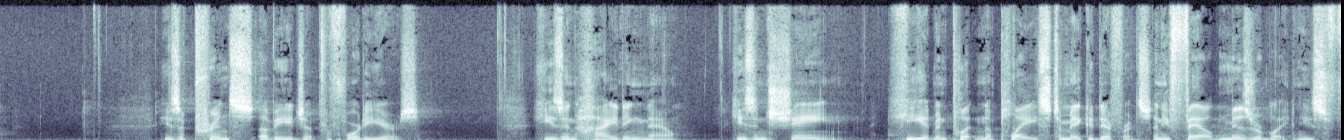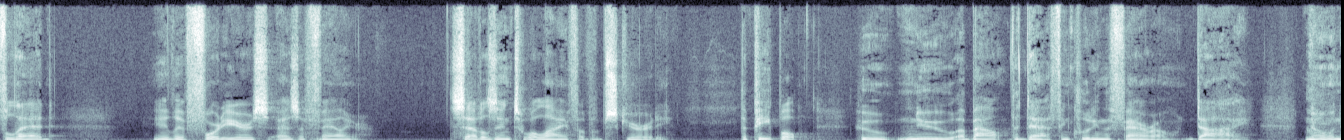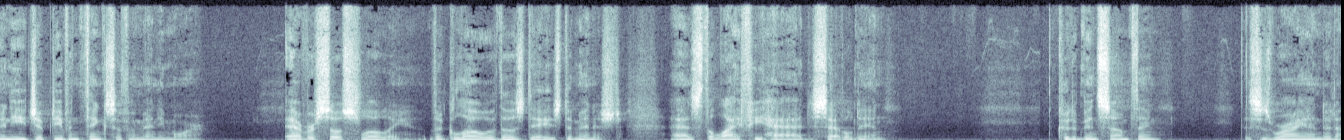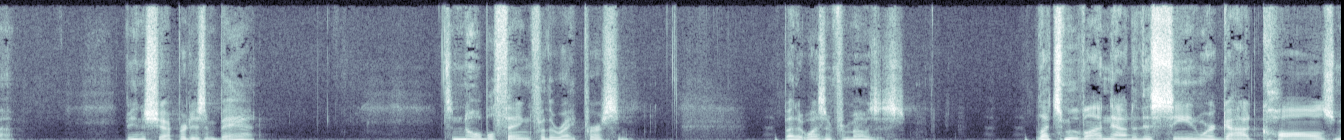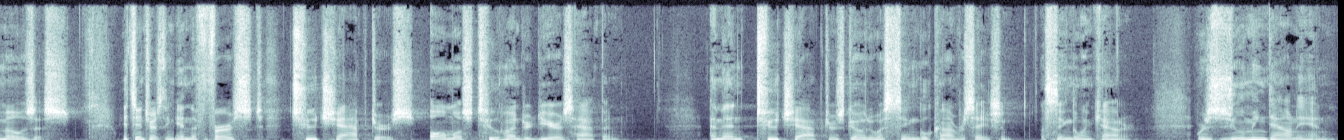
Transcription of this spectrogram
He's a prince of Egypt for 40 years. He's in hiding now. He's in shame he had been put in a place to make a difference, and he failed miserably, and he's fled. He lived 40 years as a failure, settles into a life of obscurity. The people who knew about the death, including the Pharaoh, die. No one in Egypt even thinks of him anymore. Ever so slowly, the glow of those days diminished as the life he had settled in. Could have been something. This is where I ended up. Being a shepherd isn't bad, it's a noble thing for the right person. But it wasn't for Moses. Let's move on now to this scene where God calls Moses. It's interesting. In the first two chapters, almost 200 years happen. And then two chapters go to a single conversation, a single encounter. We're zooming down in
